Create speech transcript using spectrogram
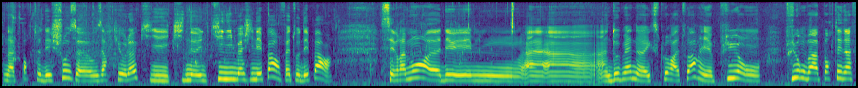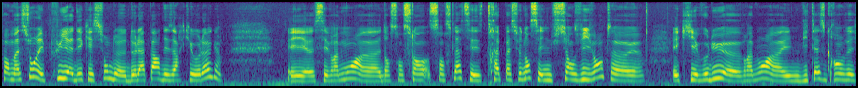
On apporte des choses euh, aux archéologues qui, n'imaginaient pas en fait au départ. C'est vraiment euh, hum, un, domaine exploratoire et plus on, va apporter d'informations et plus il y a des questions de la part des archéologues. Et euh, c'est vraiment euh, dans ce sens-là, c'est très passionnant, c'est une science vivante euh, et qui évolue vraiment à une vitesse grand V.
